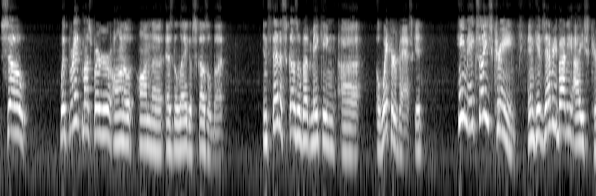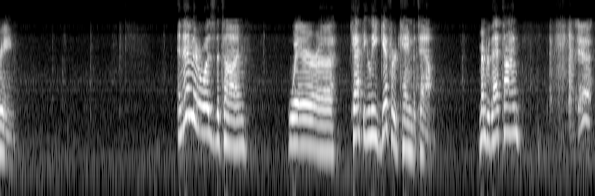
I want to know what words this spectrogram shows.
So, with Brent Musburger on a, on the, as the leg of Scuzzlebutt, instead of Scuzzlebutt making uh, a wicker basket, he makes ice cream and gives everybody ice cream. And then there was the time where uh, Kathie Lee Gifford came to town. Remember that time Yeah.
